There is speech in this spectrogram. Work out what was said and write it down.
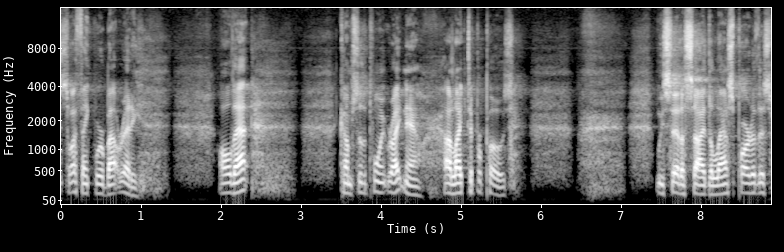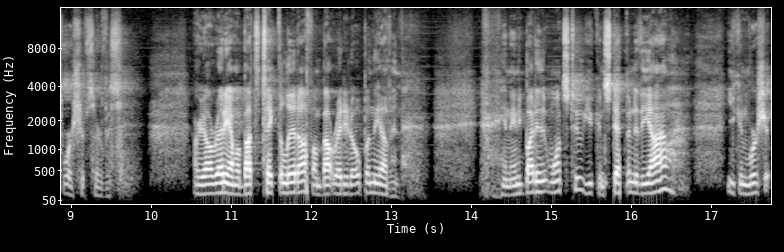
So I think we're about ready. All that comes to the point right now. I'd like to propose we set aside the last part of this worship service. Are you all ready? I'm about to take the lid off. I'm about ready to open the oven. And anybody that wants to, you can step into the aisle. You can worship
